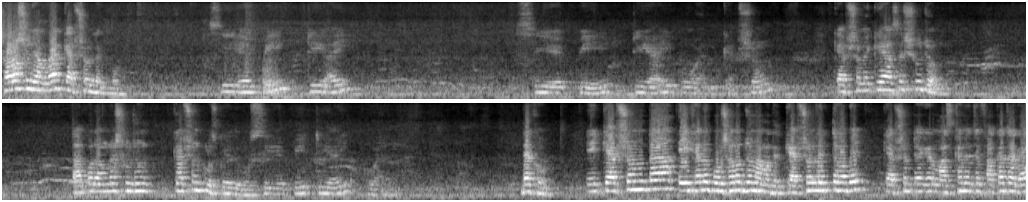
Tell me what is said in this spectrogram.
সরাসরি আমরা ক্যাপশন লিখব। C A P T I C A P T I O N caption. ক্যাপশনে কি আছে? সুজন। তারপর আমরা সুজন ক্যাপশন ক্লোজ করে দেবো। C A P T I O N দেখো, এই ক্যাপশনটা এইখানে পৌঁছানোর জন্য আমাদের ক্যাপশন লিখতে হবে। ক্যাপশন ট্যাগের মাঝখানে যে ফাঁকা জায়গা,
